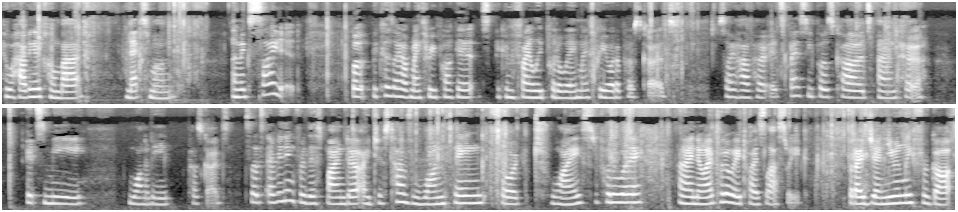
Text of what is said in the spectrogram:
who are having a comeback next month. I'm excited, but because I have my three pockets, I can finally put away my pre-order postcards. So I have her It's Icy postcards and her It's Me wannabe postcards. So that's everything for this binder. I just have one thing for twice to put away. And I know I put away twice last week, but I genuinely forgot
